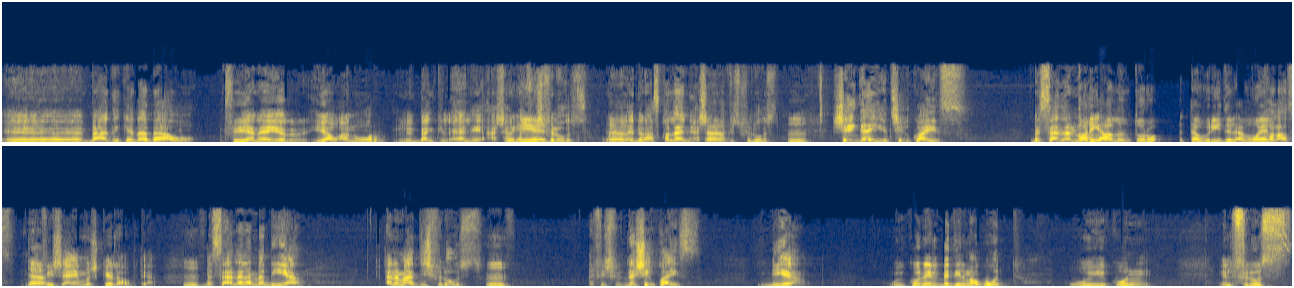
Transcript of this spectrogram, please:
آه بعد كده باعوا في يناير ياو انور للبنك الاهلي عشان ما فيش. فلوس آه. وإياد العسقلاني عشان آه. ما فيش فلوس مم. شيء جيد شيء كويس بس أنا طريقة من طرق توريد الأموال خلاص ما آه. فيش أي مشكلة وبتاع مم. بس أنا لما ابيع أنا ما عنديش فلوس. ما فيش ده شيء كويس بيع ويكون البديل موجود ويكون الفلوس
